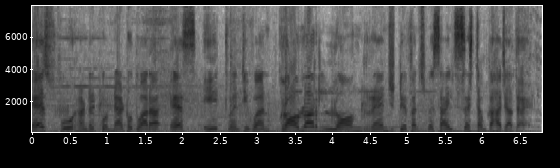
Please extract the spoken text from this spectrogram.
एस 400 को नेटो द्वारा S A twenty one long range defence missile system कहा जाता है।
